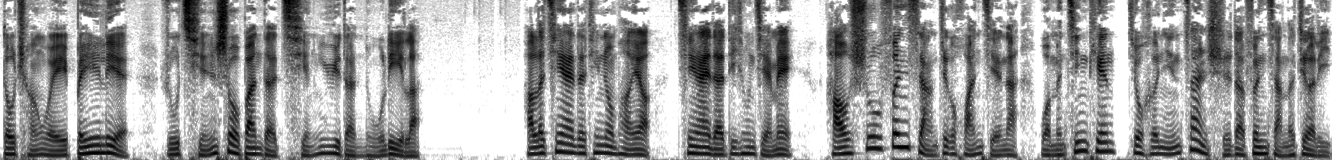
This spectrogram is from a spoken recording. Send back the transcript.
都成为卑劣如禽兽般的情欲的奴隶了。好了，亲爱的听众朋友，亲爱的弟兄姐妹。好书分享这个环节呢，我们今天就和您暂时的分享到这里。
